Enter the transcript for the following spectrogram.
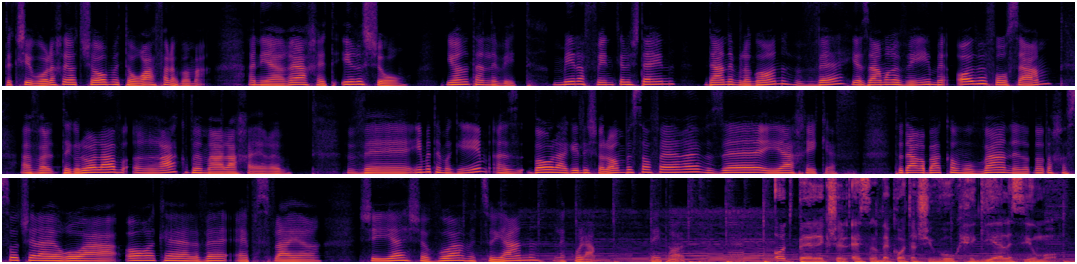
תקשיבו, הולך להיות show מטורף על הבמה. אני אארח את איריס שור, יונתן לויט, מילה פינקלשטיין, דן אבלגון ויזם רביעי מאוד מפורסם, אבל תגלו עליו רק במהלך הערב. ואם אתם מגיעים, אז בואו להגיד לי שלום בסוף הערב, זה יהיה הכי כיף. תודה רבה כמובן לנותנות החסות של האירוע, Oracle ו AppsFlyer. שיהיה שבוע מצוין לכולם. להתראות. עוד פרק של 10 דקות על שיווק הגיע לסיומו.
